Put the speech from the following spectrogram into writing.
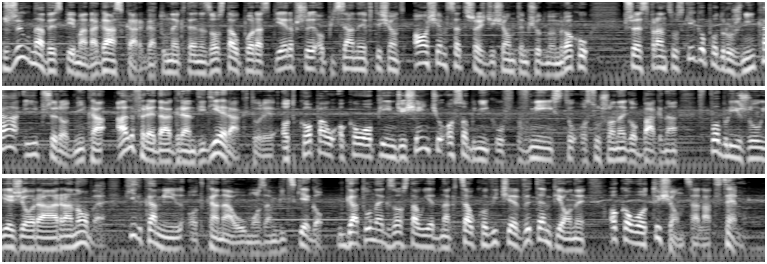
żył na wyspie Madagaskar. Gatunek ten został po raz pierwszy opisany w 1867 roku przez francuskiego podróżnika i przyrodnika Alfreda Grandidiera, który odkopał około 50 osobników w miejscu osuszonego bagna w pobliżu jeziora Ranobe, kilka mil od kanału mozambickiego. Gatunek został jednak całkowicie wytępiony około tysiąca lat temu.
